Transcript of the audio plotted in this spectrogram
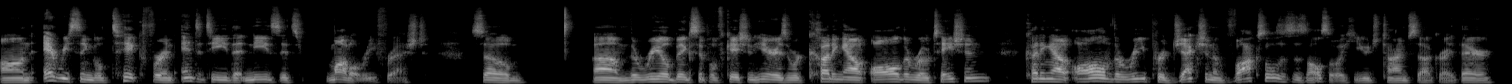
on every single tick for an entity that needs its model refreshed. So um, the real big simplification here is we're cutting out all the rotation, cutting out all of the reprojection of voxels. This is also a huge time suck right there.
